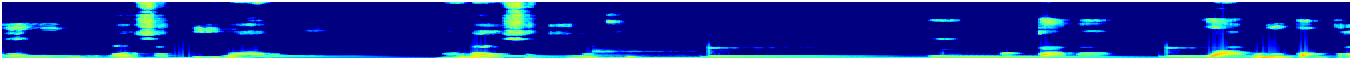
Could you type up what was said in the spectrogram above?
એની નિર્ણય શક્તિ ધારણી ઘડાઈ શકી નથી તે પોતાના લાગણી તંત્ર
